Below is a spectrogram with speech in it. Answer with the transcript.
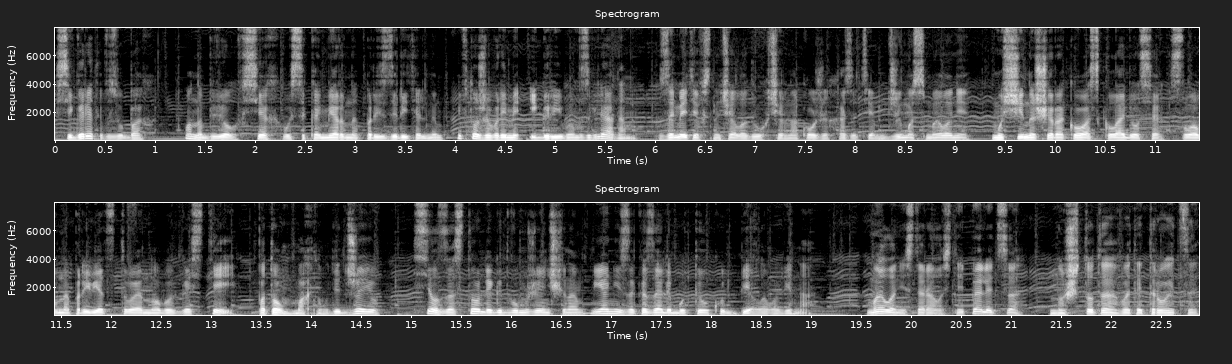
Сигареты в зубах, он обвел всех высокомерно презрительным и в то же время игривым взглядом. Заметив сначала двух чернокожих, а затем Джима с Мелани, мужчина широко осклабился, словно приветствуя новых гостей. Потом махнул диджею, сел за столик к двум женщинам, и они заказали бутылку белого вина. Мелани старалась не пялиться, но что-то в этой троице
